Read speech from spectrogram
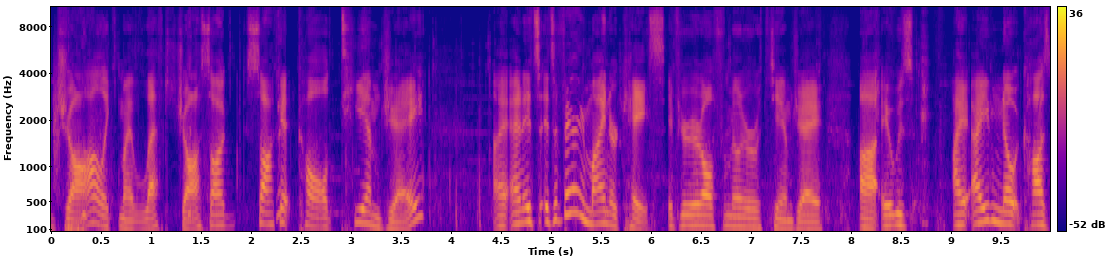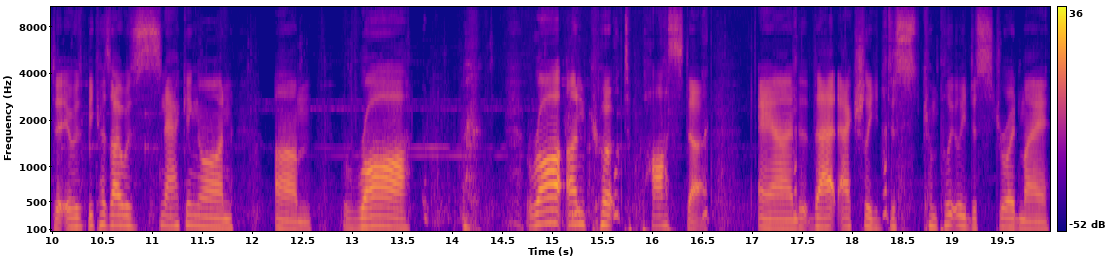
jaw, like my left jaw so socket, called TMJ, and it's it's a very minor case. If you're at all familiar with TMJ, uh, it was I, I even know it caused it. It was because I was snacking on um, raw raw uncooked pasta, and that actually just completely destroyed my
